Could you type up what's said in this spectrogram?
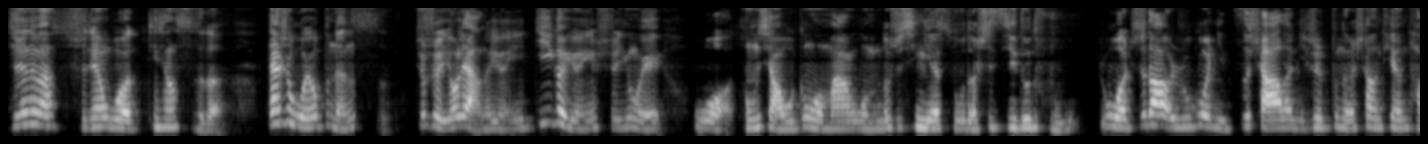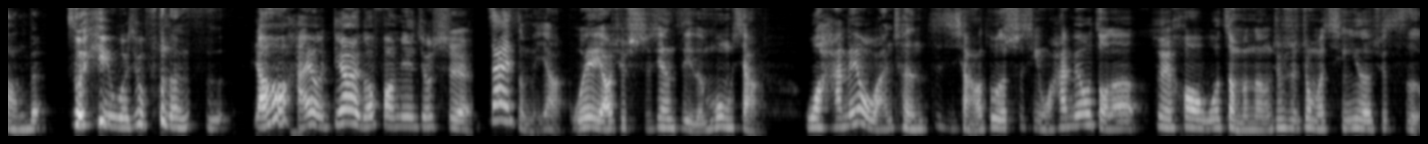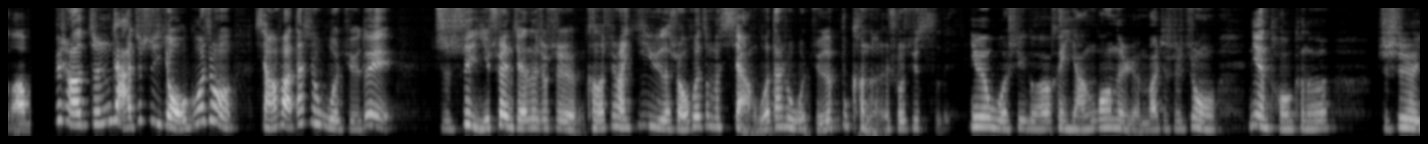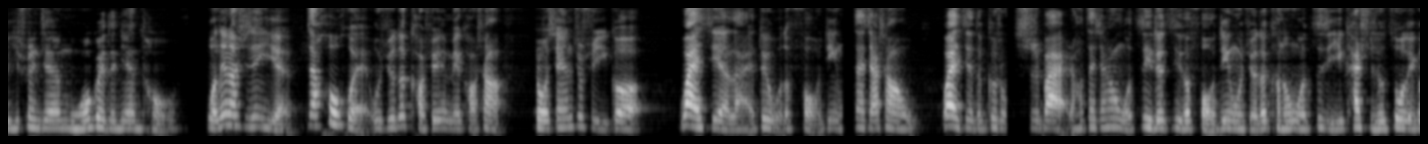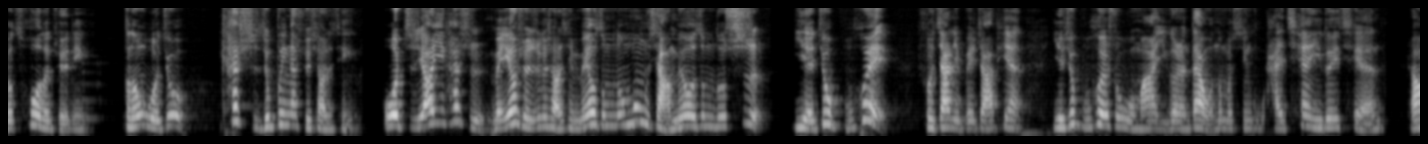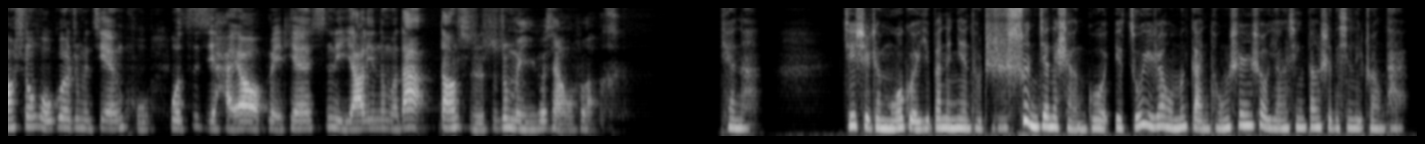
其实那段时间我挺想死的，但是我又不能死。就是有两个原因，第一个原因是因为我从小我跟我妈我们都是信耶稣的，是基督徒。我知道如果你自杀了，你是不能上天堂的，所以我就不能死。然后还有第二个方面就是，再怎么样我也要去实现自己的梦想。我还没有完成自己想要做的事情，我还没有走到最后，我怎么能就是这么轻易的去死了？非常的挣扎，就是有过这种想法，但是我绝对。只是一瞬间的，就是可能非常抑郁的时候会这么想过，但是我觉得不可能说去死，因为我是一个很阳光的人吧，就是这种念头可能只是一瞬间魔鬼的念头。我那段时间也在后悔，我觉得考学也没考上，首先就是一个外界来对我的否定，再加上外界的各种失败，然后再加上我自己对自己的否定，我觉得可能我自己一开始就做了一个错的决定，可能我就开始就不应该学小提琴。我只要一开始没有学这个小琴，没有这么多梦想，没有这么多事，也就不会说家里被诈骗，也就不会说我妈一个人带我那么辛苦，还欠一堆钱，然后生活过得这么艰苦，我自己还要每天心理压力那么大。当时是这么一个想法。天哪！即使这魔鬼一般的念头只是瞬间的闪过，也足以让我们感同身受杨兴当时的心理状态。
